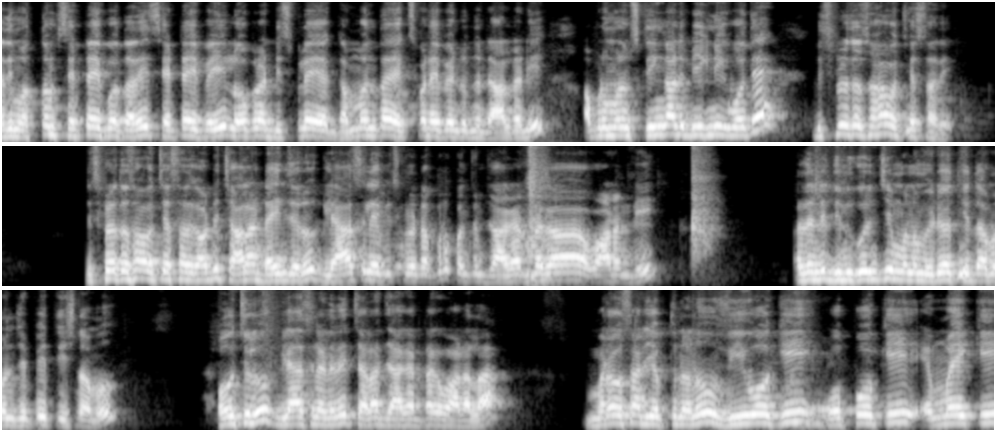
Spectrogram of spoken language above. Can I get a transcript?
అది మొత్తం సెట్ అయిపోతుంది. సెట్ అయిపోయి లోపల డిస్ప్లే గమ్ అంతా ఎక్స్పైర్ అయిపోయి ఉంటుంది ఆల్రెడీ. అప్పుడు మనం స్క్రీన్ గార్డ్ బీగ్నికి పోతే డిస్ప్లేతో సహా వచ్చేస్తుంది. డిస్ప్లేతో సహా వచ్చేస్తుంది కాబట్టి చాలా డేంజర్. గ్లాసులు లేపించుకునేటప్పుడు కొంచెం జాగ్రత్తగా వాడండి. అదండి. దీని గురించి మనం వీడియో తీద్దామని చెప్పి తీసినాము. పౌచులు గ్లాసులు అనేది చాలా జాగ్రత్తగా వాడాలా. మరోసారి చెప్తున్నాను వివోకి ఒప్పోకి ఎంఐకి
